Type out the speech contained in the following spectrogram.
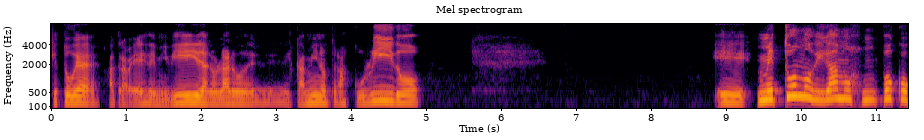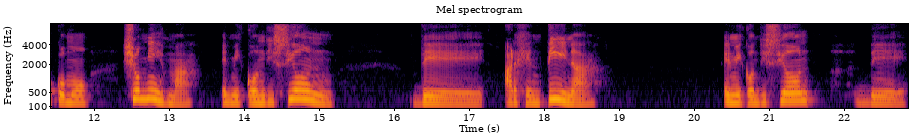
que tuve a través de mi vida, a lo largo de del camino transcurrido. Eh, me tomo, digamos, un poco como yo misma, en mi condición de argentina en mi condición de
